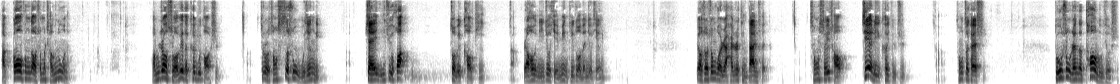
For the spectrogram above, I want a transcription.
它高峰到什么程度呢？我们知道，所谓的科举考试，就是从四书五经里摘一句话作为考题啊，然后你就写命题作文就行。要说中国人还是挺单纯的，从隋朝建立科举制啊，从此开始，读书人的套路就是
